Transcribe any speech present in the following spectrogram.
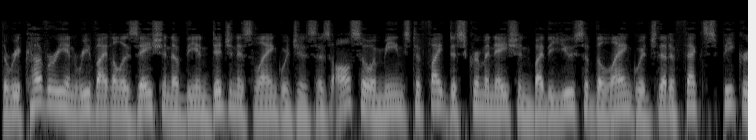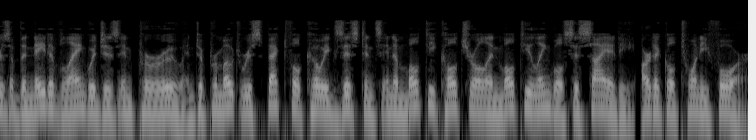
The recovery and revitalization of the indigenous languages is also a means to fight discrimination by the use of the language that affects speakers of the native languages in Peru and to promote respectful coexistence in a multicultural and multilingual society. Article 24.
